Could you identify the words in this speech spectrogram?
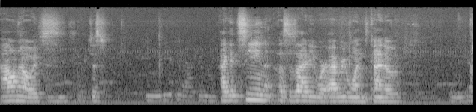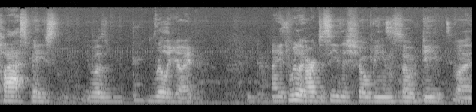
I don't know. It's just I could see in a society where everyone's kind of class based. It was really like, like it's really hard to see this show being so deep, but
